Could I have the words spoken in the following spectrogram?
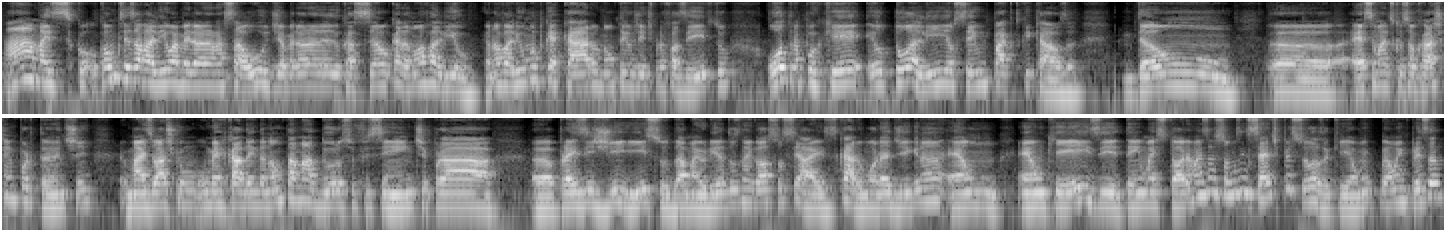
Ah, mas como que vocês avaliam a melhora na saúde, a melhora na educação? Cara, eu não avalio. Eu não avalio uma porque é caro, não tenho gente para fazer isso. Outra porque eu tô ali, eu sei o impacto que causa. Então, uh, essa é uma discussão que eu acho que é importante, mas eu acho que o mercado ainda não está maduro o suficiente para uh, ah, para exigir isso da maioria dos negócios sociais. Cara, o Moradigna Digna é um, é um case, tem uma história, mas nós somos em sete pessoas aqui. É uma, é uma empresa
